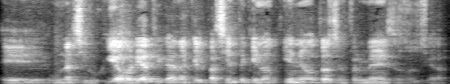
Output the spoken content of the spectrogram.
eh, una cirugía bariátrica en aquel paciente que no tiene otras enfermedades asociadas.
